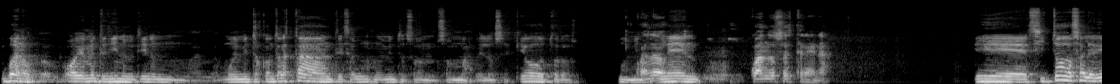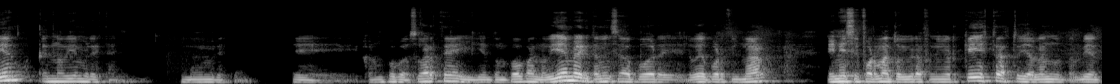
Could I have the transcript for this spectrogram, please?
bueno, obviamente tiene, tiene movimientos contrastantes, algunos movimientos son, son más veloces que otros. ¿Cuándo, se estrena? Eh, si todo sale bien, en noviembre de este año. Este eh, con un poco de suerte y viento en popa en noviembre, que también se va a poder, eh, lo voy a poder filmar en ese formato vibráfono y orquesta. Estoy hablando también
